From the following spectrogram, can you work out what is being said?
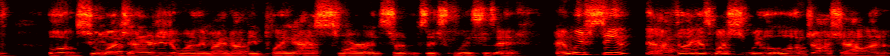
a little too much energy to where they might not be playing as smart in certain situations. And and we've seen. I feel like as much as we love Josh Allen,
